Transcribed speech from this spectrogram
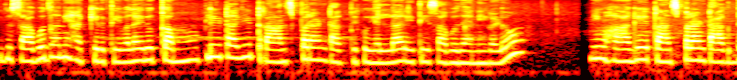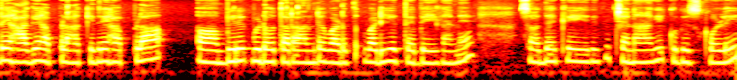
ಇದು ಸಾಬುದಾನಿ ಹಾಕಿರ್ತೀವಲ್ಲ, ಇದು ಕಂಪ್ಲೀಟಾಗಿ ಟ್ರಾನ್ಸ್ಪರೆಂಟ್ ಆಗಬೇಕು ಎಲ್ಲ ರೀತಿ ಸಾಬುದಾನಿಗಳು. ನೀವು ಹಾಗೆ ಟ್ರಾನ್ಸ್ಪರೆಂಟ್ ಆಗದೆ ಹಾಗೆ ಹಪ್ಪಳ ಹಾಕಿದರೆ ಹಪ್ಪಳ ಬಿರುಕು ಬಿಡೋ ಥರ ಅಂದರೆ ಒಡೆದು ಒಡೆಯುತ್ತೆ ಬೇಗನೆ. ಸೊ ಅದಕ್ಕೆ ಈ ರೀತಿ ಚೆನ್ನಾಗಿ ಕುದಿಸ್ಕೊಳ್ಳಿ.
